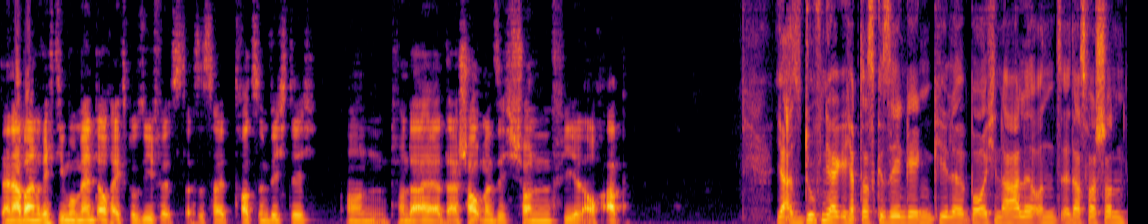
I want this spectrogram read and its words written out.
dann aber im richtigen Moment auch explosiv ist. Das ist halt trotzdem wichtig. Und von daher, da schaut man sich schon viel auch ab. Ja, also Dufniak, ich habe das gesehen gegen Kiele bei euch in der Halle und äh, das war schon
